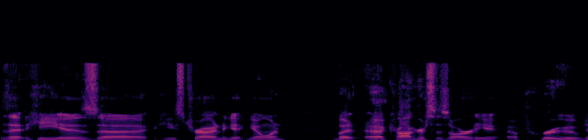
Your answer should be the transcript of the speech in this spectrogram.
that he is uh he's trying to get going. But uh, Congress has already approved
